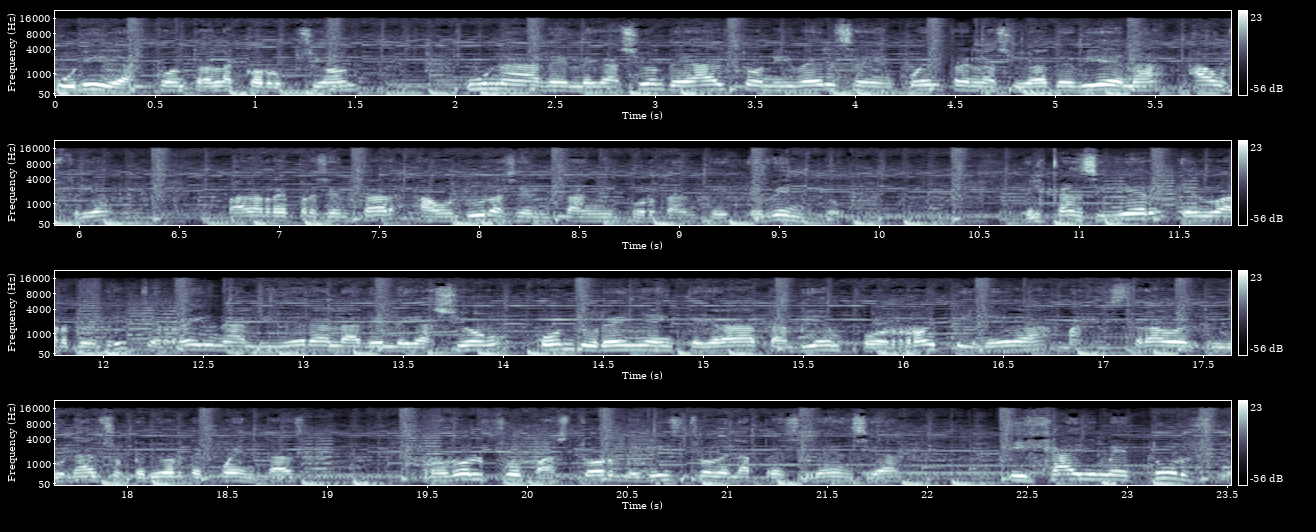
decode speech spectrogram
Unidas contra la Corrupción, una delegación de alto nivel se encuentra en la ciudad de Viena, Austria, para representar a Honduras en tan importante evento. El canciller Eduardo Enrique Reina lidera la delegación hondureña integrada también por Roy Pineda, magistrado del Tribunal Superior de Cuentas, Rodolfo Pastor, ministro de la Presidencia, y Jaime Turcio,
